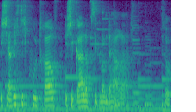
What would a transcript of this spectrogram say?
ist ja richtig cool drauf, ist egal, ob sie blonde Haare hat. So.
